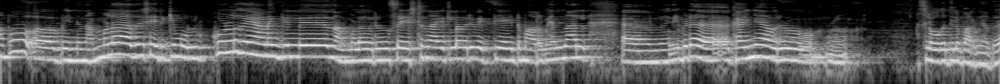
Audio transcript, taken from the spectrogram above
അപ്പോൾ പിന്നെ നമ്മൾ അത് ശരിക്കും ഉൾക്കൊള്ളുകയാണെങ്കിൽ നമ്മൾ ഒരു ശ്രേഷ്ഠനായിട്ടുള്ള ഒരു വ്യക്തിയായിട്ട് മാറും. എന്നാൽ ഇവിടെ കഴിഞ്ഞ ഒരു ശ്ലോകത്തിൽ പറഞ്ഞത്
